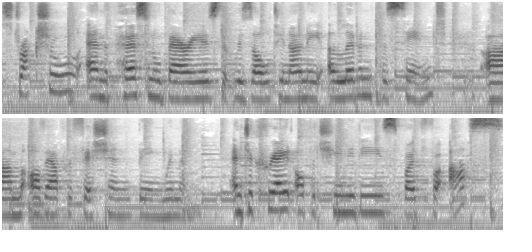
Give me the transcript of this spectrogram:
structural and the personal barriers that result in only 11% um, of our profession being women. And to create opportunities both for us,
